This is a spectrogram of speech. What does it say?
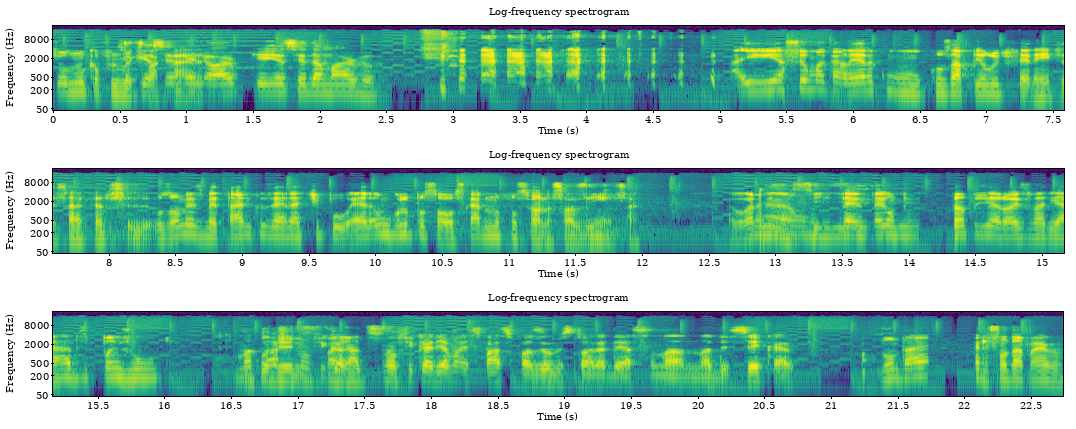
Que eu nunca fui Só muito que ia ser cara. melhor porque ia ser da Marvel. Aí ia ser uma galera com, com os apelos diferentes, saca? Os homens metálicos era tipo, era um grupo só, os caras não funcionam sozinhos, saca? Agora É, não, sim, e- pegam um tanto de heróis variados e põem junto. Mas tu acha que não, fica, não ficaria mais fácil fazer uma história dessa na, na DC, cara? Não dá, eles são da Marvel.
